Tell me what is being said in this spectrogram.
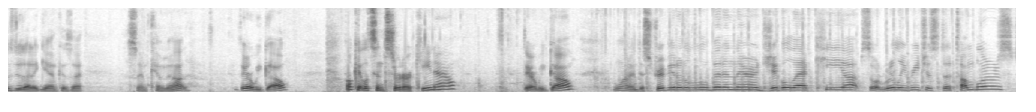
Let's do that again because I saw came out. There we go. Okay, let's insert our key now. There we go. We want to distribute it a little bit in there. Jiggle that key up so it really reaches the tumblers.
